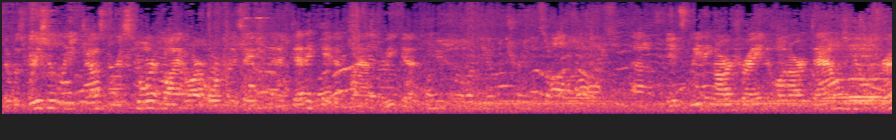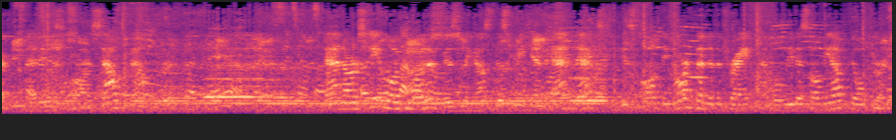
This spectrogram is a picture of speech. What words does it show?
that was recently just restored by our organization and dedicated last weekend. It's leading our train on our downhill trip, that is our southbound trip. And our steam locomotive visiting us this weekend and next is on the north end of the train and will lead us on the uphill journey.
